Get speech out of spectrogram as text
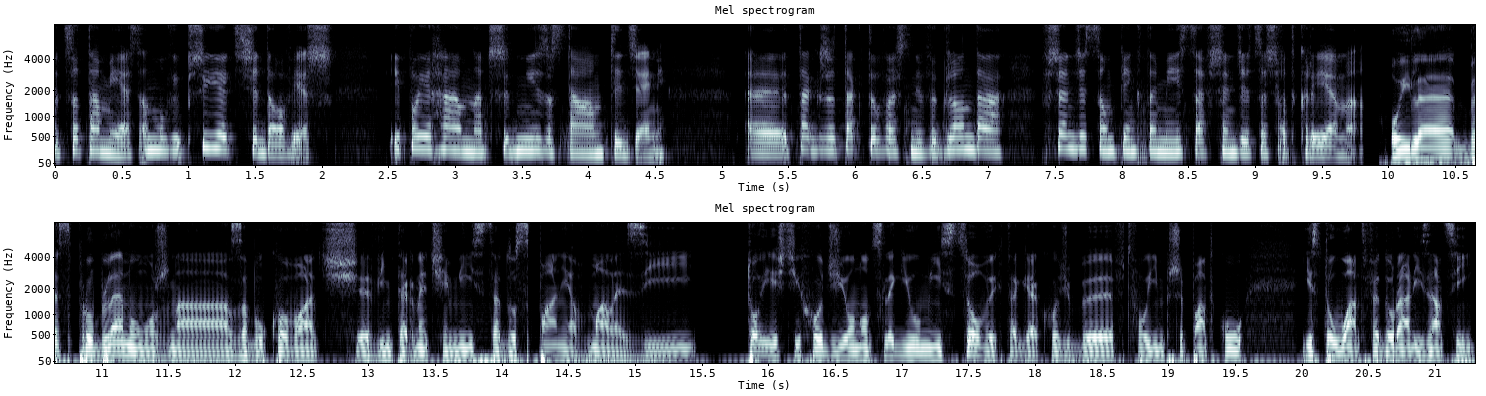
Y, co tam jest? On mówi, przyjedź się dowiesz. I pojechałam na trzy dni, zostałam tydzień. Y, także tak to właśnie wygląda. Wszędzie są piękne miejsca, wszędzie coś odkryjemy. O ile bez problemu można zabukować w internecie miejsca do spania w Malezji, to jeśli chodzi o noclegi u miejscowych, tak jak choćby w Twoim przypadku, jest to łatwe do realizacji?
